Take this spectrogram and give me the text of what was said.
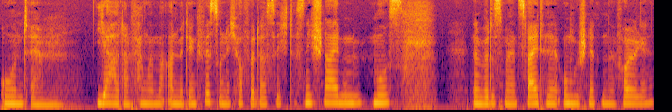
Und ähm, ja, dann fangen wir mal an mit dem Quiz und ich hoffe, dass ich das nicht schneiden muss. Dann wird es meine zweite ungeschnittene Folge.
